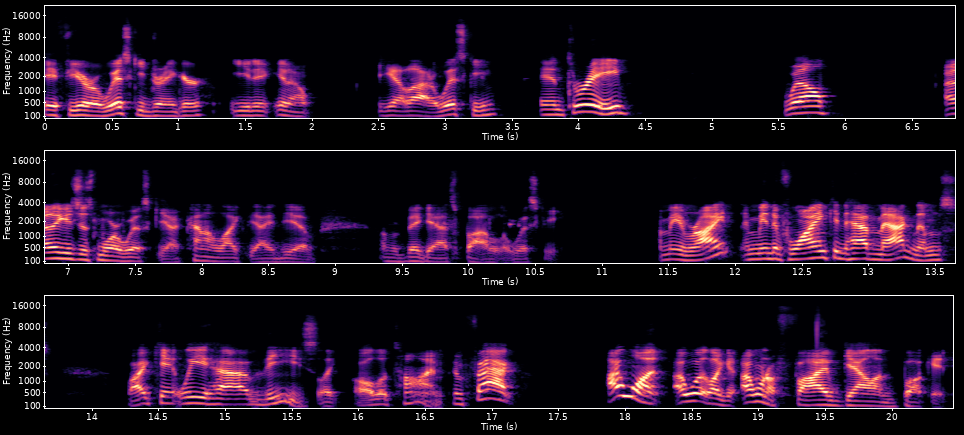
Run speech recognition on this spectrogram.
if you're a whiskey drinker, you you know, you got a lot of whiskey. And three, well, I think it's just more whiskey. I kind of like the idea of, of a big ass bottle of whiskey. I mean, right? I mean, if wine can have magnums, why can't we have these like all the time? In fact, I want I want like I want a five gallon bucket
